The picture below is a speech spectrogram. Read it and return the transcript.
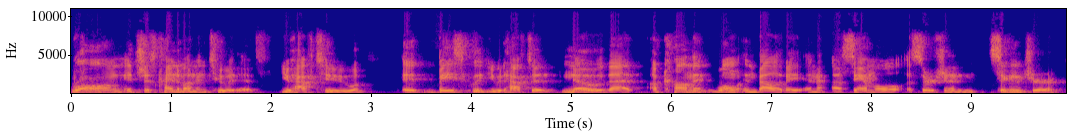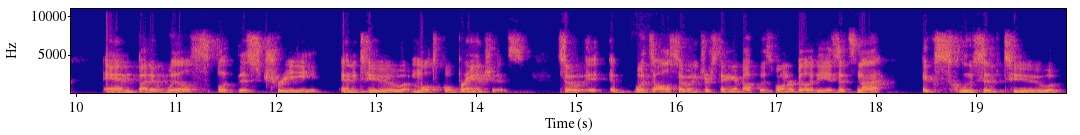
wrong, it's just kind of unintuitive. You have to it basically you would have to know that a comment won't invalidate an, a SAML assertion signature and but it will split this tree into multiple branches. So it, it, what's also interesting about this vulnerability is it's not exclusive to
